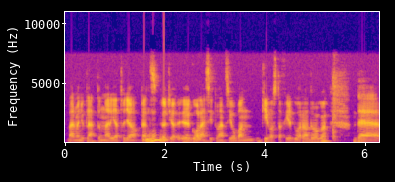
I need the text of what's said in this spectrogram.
bár mondjuk láttunk már ilyet, hogy a Pets uh-huh. öt goal szituációban kihozta field goalra a dolgot, de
